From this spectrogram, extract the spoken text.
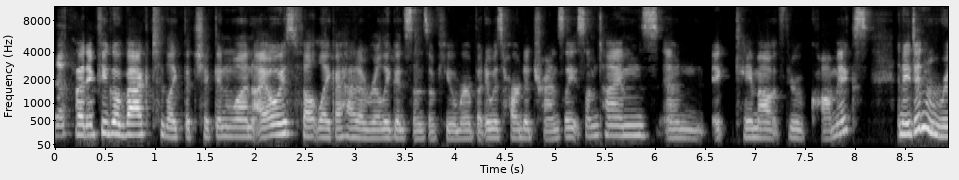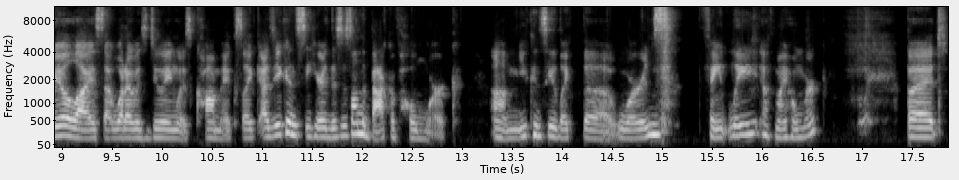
But if you go back to like the chicken one, I always felt like I had a really good sense of humor, but it was hard to translate sometimes and it came out through comics. And I didn't realize that what I was doing was comics. Like as you can see here, this is on the back of homework. Um, you can see like the words faintly of my homework. But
